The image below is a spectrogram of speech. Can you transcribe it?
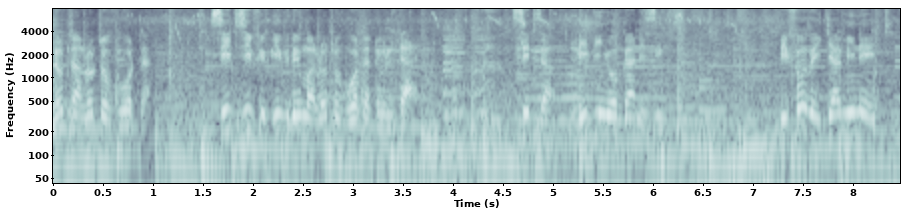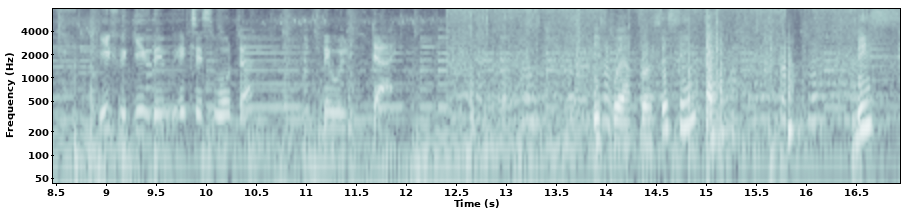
Not a lot of water. Seeds, if you give them a lot of water, they will die. Seeds are living organisms. Before they germinate, if you give them excess water, they will die. If we are processing this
